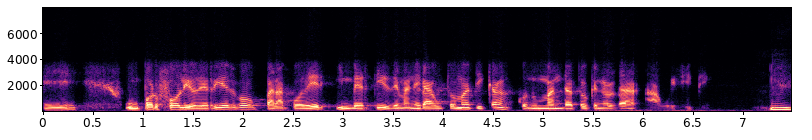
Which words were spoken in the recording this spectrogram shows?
eh, un portfolio de riesgo para poder invertir de manera automática con un mandato que nos da a WeCity. Mm.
